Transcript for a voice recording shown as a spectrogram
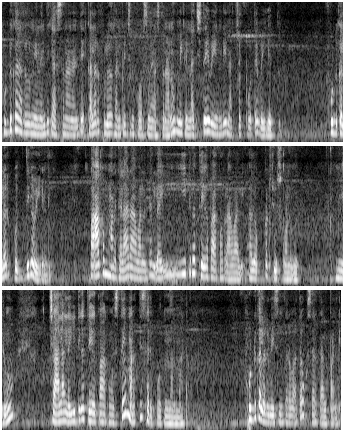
ఫుడ్ కలర్ నేను ఎందుకు వేస్తున్నానంటే కలర్ఫుల్గా కనిపించడం కోసం వేస్తున్నాను. మీకు నచ్చితే వేయండి నచ్చకపోతే వేయద్దు. ఫుడ్ కలర్ కొద్దిగా వేయండి. పాకం మనకు ఎలా రావాలంటే లైట్గా తీగ పాకం రావాలి. అది ఒక్కటి చూసుకోండి మీరు మీరు. చాలా లైట్గా తీగ పాకం వస్తే మనకి సరిపోతుంది అనమాట ఫుడ్ కలర్ వేసిన తర్వాత ఒకసారి కలపండి.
